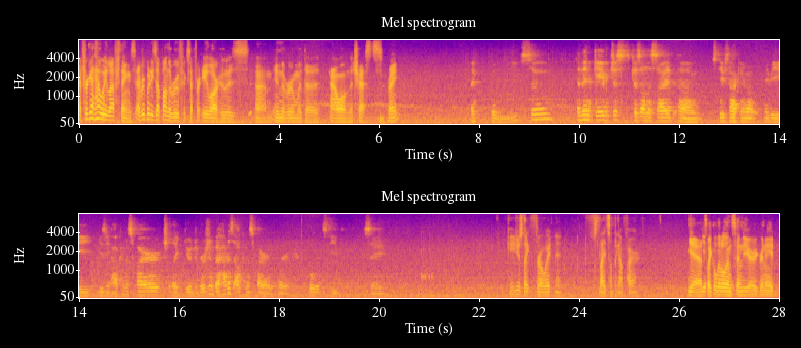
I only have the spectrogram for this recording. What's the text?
I forget how we left things. Everybody's up on the roof except for Alar, who is um, in the room with the owl and the chests, right? I believe so. And then Gabe, just because on the side, um, Steve's talking about maybe using Alchemist Fire to like do a diversion, but how does Alchemist Fire work? What would Steve say? Can you just like throw it and it light something on fire? Yeah, it's Yeah. like a little incendiary grenade.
